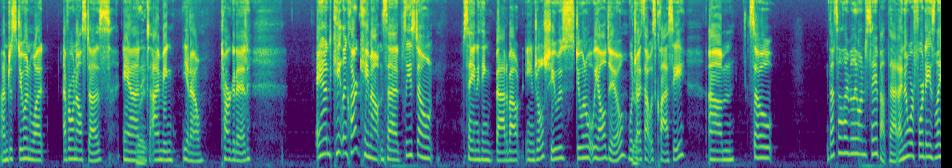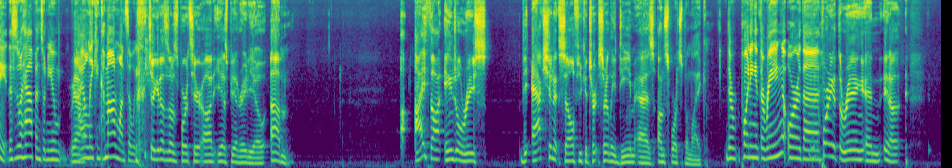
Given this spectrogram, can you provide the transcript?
"I'm just doing what everyone else does, and Right. I'm being, you know, targeted." And Caitlin Clark came out and said, "Please don't." Say anything bad about Angel. She was doing what we all do, which Yeah. I thought was classy. Um, so that's all I really wanted to say about that. I know we're four days late. This is what happens when you. Yeah. I only can come on once a week. Check it out, No Sports here on ESPN Radio. Um, I- thought Angel Reese, the action itself, you could ter- certainly deem as unsportsmanlike. the pointing at the ring or the. Pointing at the ring, and you know,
